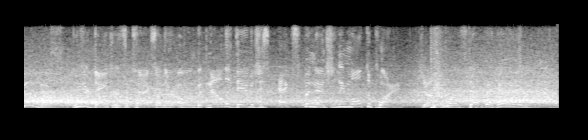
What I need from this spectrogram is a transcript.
goodness. These are dangerous attacks on their own, but now the damage is exponentially multiplying. Just one step ahead.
